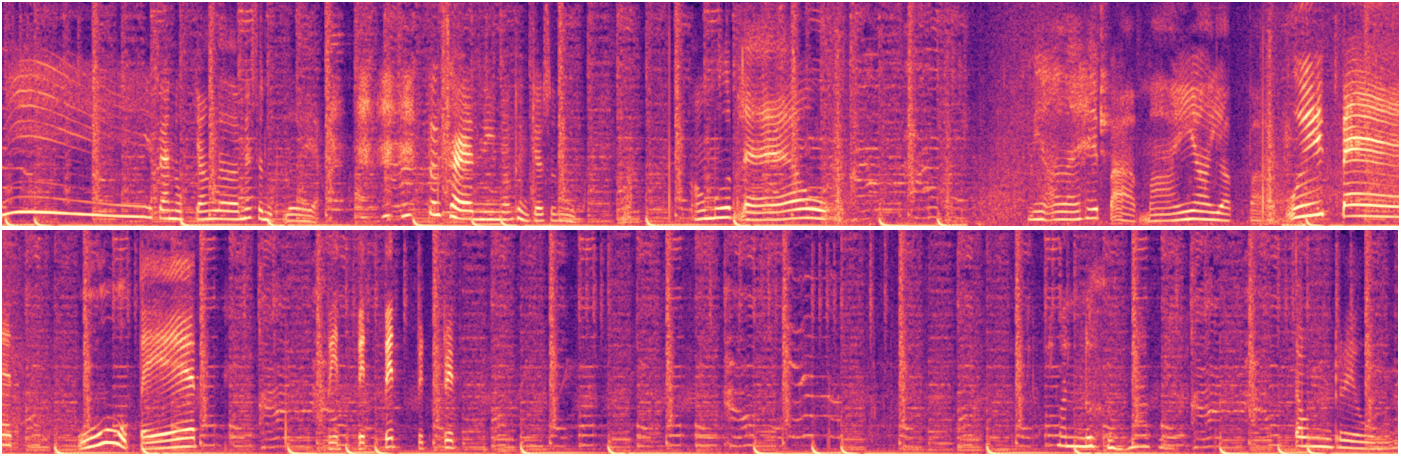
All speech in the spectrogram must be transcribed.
นี่สนุกจังเลยไม่สนุกเลยอะ ต้องใช้อันนี้นะถึงจะสนุก เอามืดแล้ว มีอะไรให้ปราบไหมอะอยากปราบอุ้ยเป็ดอู้เป็ด เป็ดเป็ดเป็ดเป็ดเป็ดมันหนื่อยมากเลยต้องเร็วนะ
